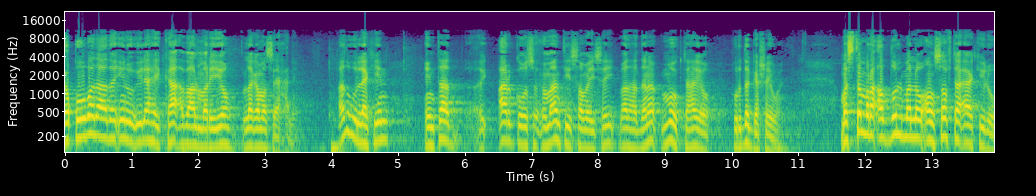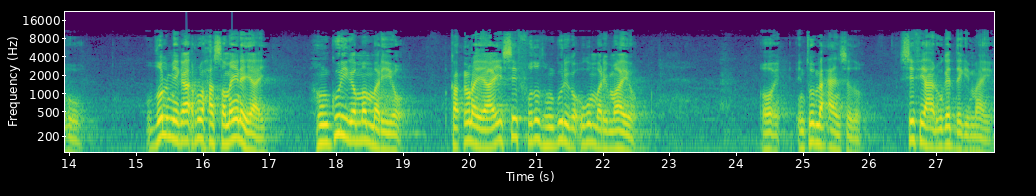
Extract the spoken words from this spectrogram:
cuquubadaada inuu ilaahay kaa abaalmariyo lagama seexanin adigu laakiin intaad argoosa xumaantii samaysay baad haddana moog tahayoo hurdo gashay waay. Mastamra'a dulma low ansafta aakiluhu. Dulmiga ruuxa samaynayaay hunguriga ma mariyo ka cunayaay si fudud hunguriga ugu mari maayo oo intuu macaansado si fiican uga degi maayo.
